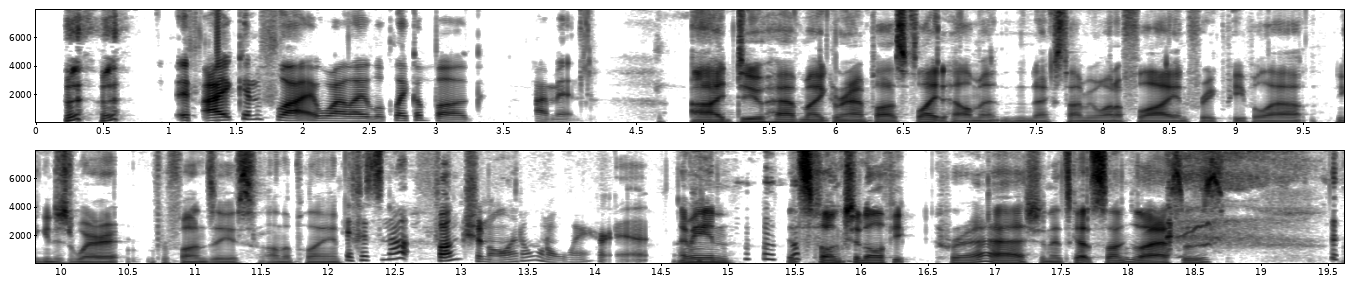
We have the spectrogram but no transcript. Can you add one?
if I can fly while I look like a bug, I'm in. I do have my grandpa's flight helmet. Next time you want to fly and freak people out, you can just wear it for funsies on the plane. If it's not functional, I don't want to wear it. I mean, it's functional if you crash and it's got sunglasses.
